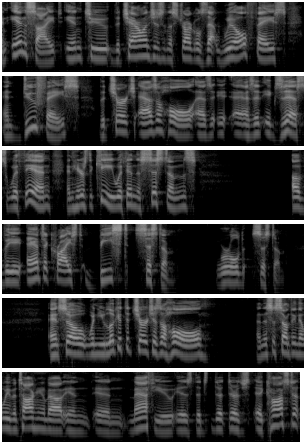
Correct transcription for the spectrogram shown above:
an insight into the challenges and the struggles that will face and do face the church as a whole as it, as it exists within, and here's the key, within the systems of the Antichrist beast system world system. And so when you look at the church as a whole, and this is something that we've been talking about in, in Matthew, is that, that there's a constant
